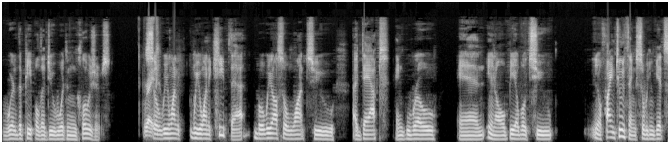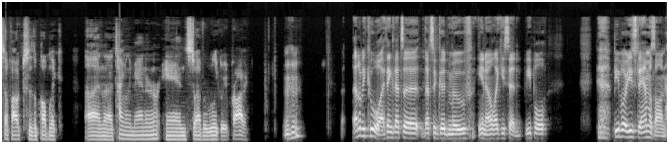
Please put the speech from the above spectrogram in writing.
we're the people that do wooden enclosures. Right. So we want to we want to keep that, but we also want to adapt and grow and you know be able to you know fine tune things so we can get stuff out to the public uh, in a timely manner and still have a really great product. Mm-hmm. That'll be cool. I think that's a that's a good move. You know, like you said, people people are used to Amazon,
